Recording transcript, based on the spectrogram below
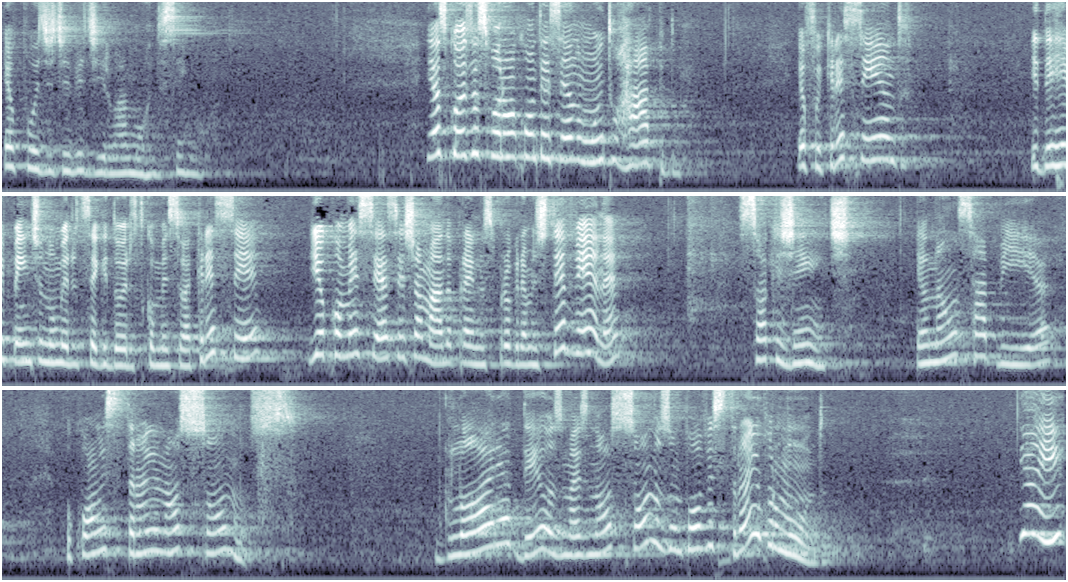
eu pude dividir o amor do Senhor. E as coisas foram acontecendo muito rápido. Eu fui crescendo, e de repente o número de seguidores começou a crescer, e eu comecei a ser chamada para ir nos programas de TV, né? Só que, gente, eu não sabia o quão estranho nós somos. Glória a Deus, mas nós somos um povo estranho para o mundo. E aí,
